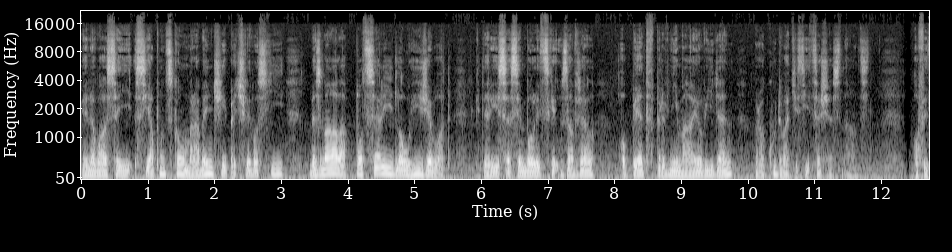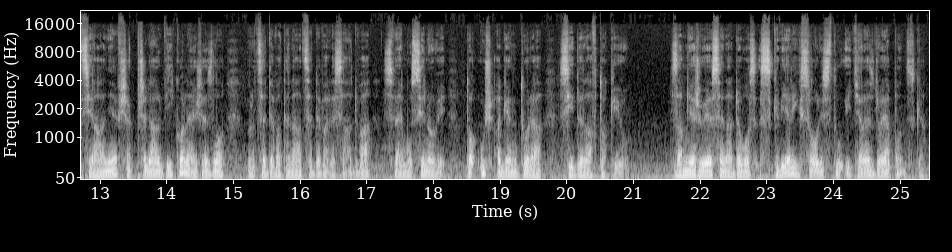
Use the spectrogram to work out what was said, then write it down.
Věnoval se jí s japonskou mravenčí pečlivostí bezmála po celý dlouhý život, který se symbolicky uzavřel opět v první májový den roku 2016. Oficiálně však předal výkonné žezlo v roce 1992 svému synovi. To už agentura sídlila v Tokiu. Zaměřuje se na dovoz skvělých solistů i těles do Japonska.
